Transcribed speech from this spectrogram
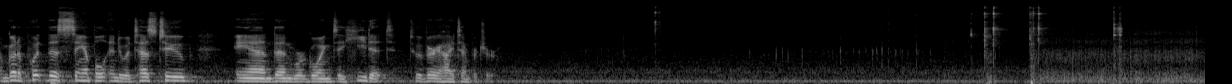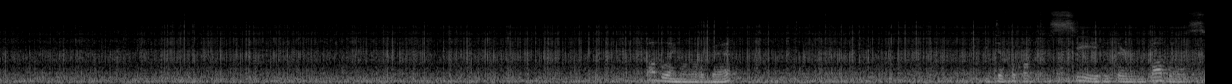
I'm going to put this sample into a test tube and then we're going to heat it to a very high temperature. Bubbling a little bit. Difficult to see that there are bubbles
